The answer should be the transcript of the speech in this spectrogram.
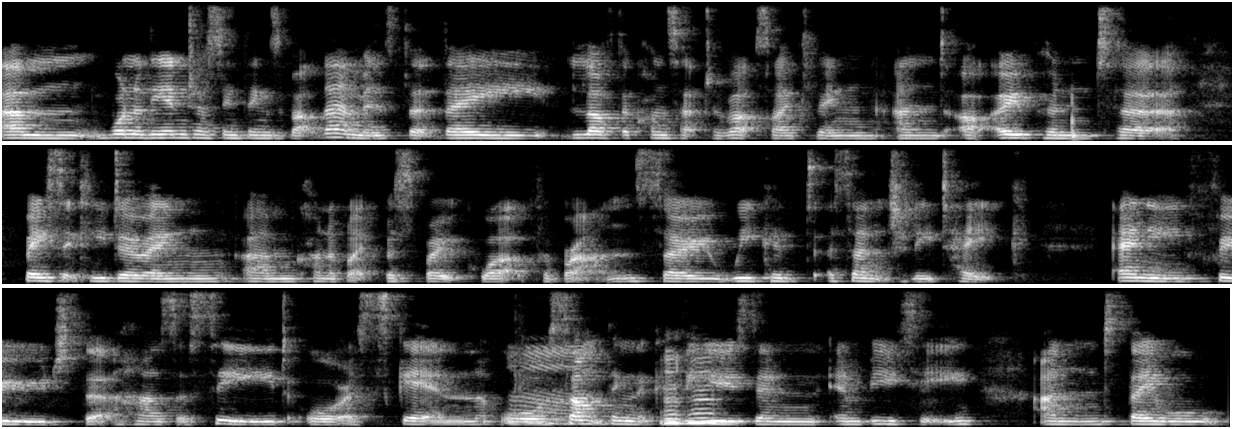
um, one of the interesting things about them is that they love the concept of upcycling and are open to basically doing um, kind of like bespoke work for brands. So we could essentially take any food that has a seed or a skin or Mm. something that can Mhm. be used in, in beauty and they will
